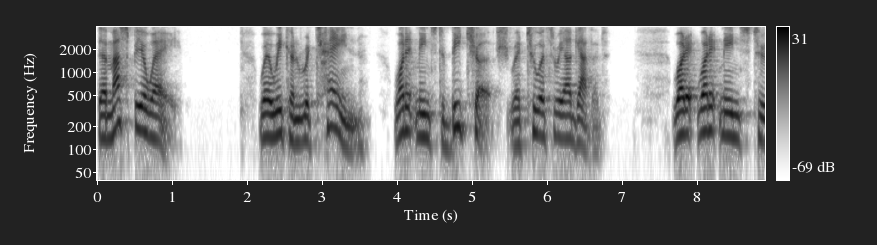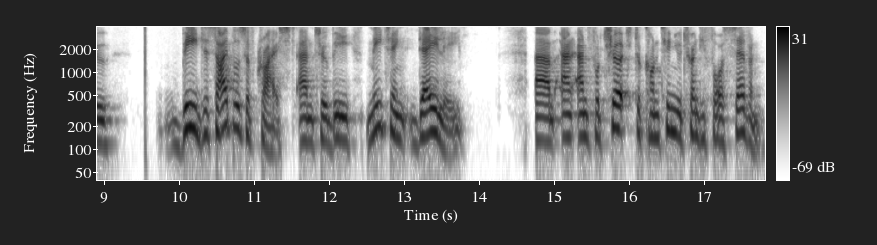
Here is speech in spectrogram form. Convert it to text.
there must be a way where we can retain what it means to be church, where two or three are gathered, what it, what it means to be disciples of Christ and to be meeting daily, um, and, and for church to continue 24 7,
